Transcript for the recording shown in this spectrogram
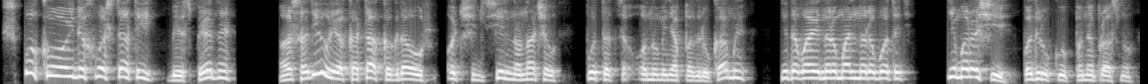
«Спокойно, хвостатый, без пены». Осадил я кота, когда уж очень сильно начал путаться он у меня под руками, не давая нормально работать. Не мороси под руку понапрасну.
